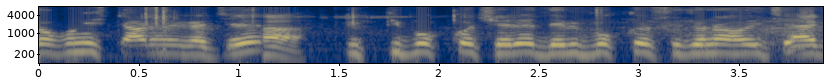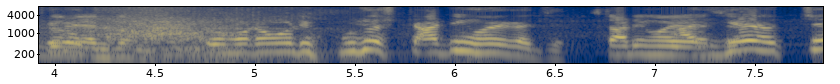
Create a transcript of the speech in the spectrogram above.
যখনই স্টার্ট হয়ে গেছে হ্যাঁ। পিতৃপক্ষ ছেড়ে দেবী পক্ষের সূচনা হয়েছে আছে? একদম। তো মোটামুটি পুজো স্টার্টিং হয়ে গেছে। স্টার্টিং হয়ে গেছে। আজকে হচ্ছে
